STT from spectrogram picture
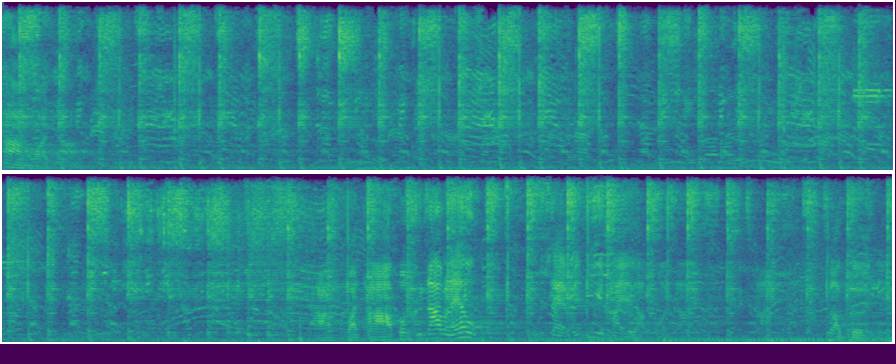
ทางวาจาทางวันอาเปิดขึ้นหน้ามาแล้วแต่ไม่มีใครรับบอลได้กลับเลย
